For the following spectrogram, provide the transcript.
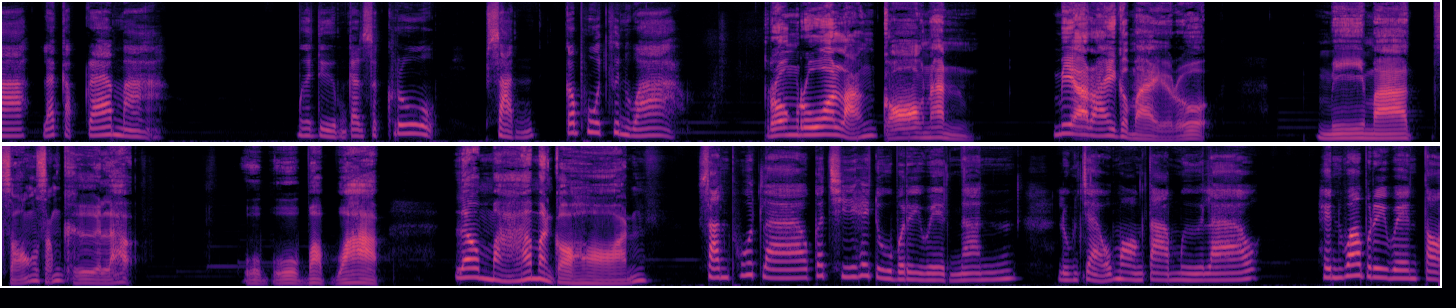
าและกับแกล้มมา เมื่อดื่มกันสักครู่ สันก็พูดขึ้นว่า ตรงรั้วหลังกองนั่น มีอะไรก็ไม่รู้ มีมาสองสามคืนแล้ว อูบอูบวับวาบ แล้วหมามันก็หอน สันพูดแล้วก็ชี้ให้ดูบริเวณนั้น ลุงแจ๋วมองตามมือแล้ว เห็นว่าบริเวณต่อ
